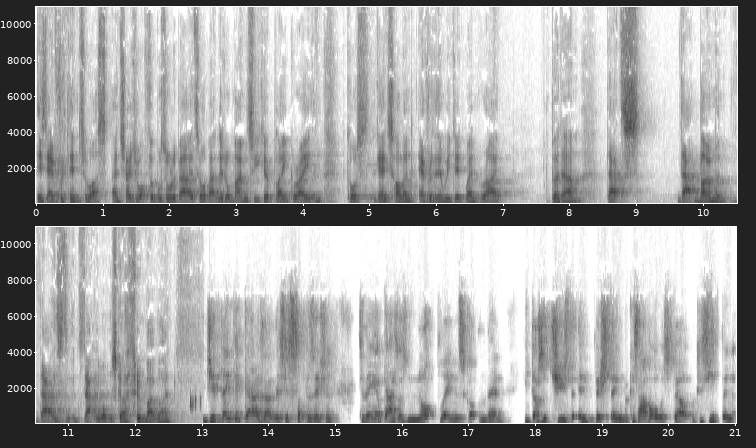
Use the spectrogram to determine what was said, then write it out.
is everything to us and shows you what football's all about. It's all about little moments. You could played great, and of course against Holland, everything we did went right. But um, that's that moment. That is exactly what was going through my mind. Do you think if Gazza, uh, this is supposition, do you think if Gazza's not playing in Scotland, then he doesn't choose the impish thing? Because I've always felt because he'd been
